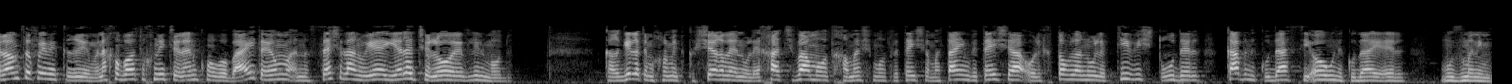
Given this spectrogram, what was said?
שלום צופים יקרים, אנחנו בעוד תוכנית של אין כמו בבית, היום הנושא שלנו יהיה ילד שלא אוהב ללמוד. כרגיל אתם יכולים להתקשר אלינו ל-1-700-509-209 או לכתוב לנו ל-tvשטרודל-קו.co.il מוזמנים.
